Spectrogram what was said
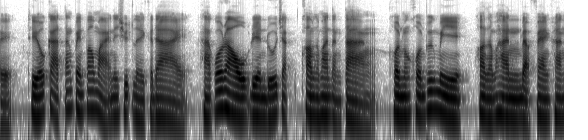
ยถือโอกาสตั้งเป็นเป้าหมายในชีวิตเลยก็ได้ หากว่าเราเรียนรู้จากความสัมพันธ์ต่างๆ คนบางคนเพิ่งมีความสัมพันธ์แบบแฟนครั้ง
